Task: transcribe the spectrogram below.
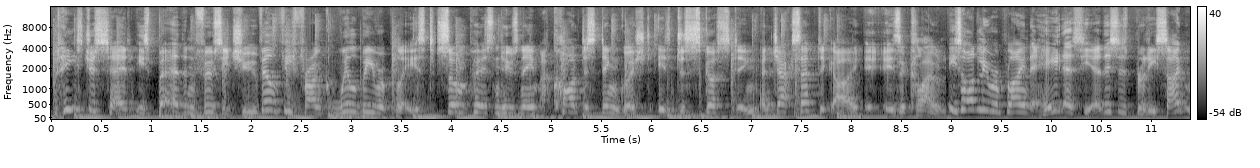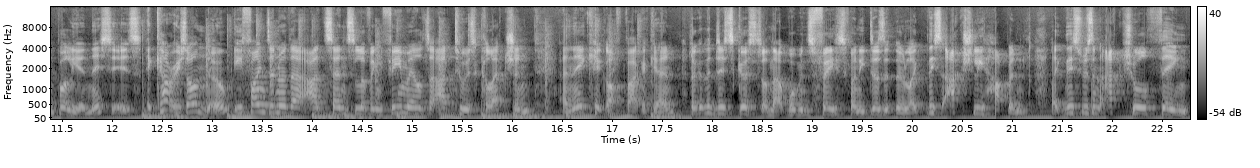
but he's just said he's better than FouseyTube. Filthy Frank will be replaced. Some person whose name I can't distinguish is disgusting, and Jacksepticeye is a clown. He's hardly replying to haters here. This is bloody cyberbullying. This is. It carries on though. He finds another AdSense-loving female to add to his collection, and they kick off back again. Look at the disgust on that woman's face when he does it though. Like this actually happened. Like this was an actual thing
